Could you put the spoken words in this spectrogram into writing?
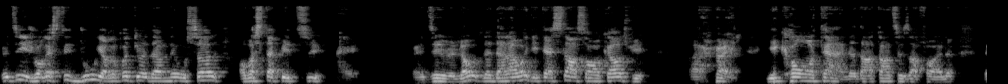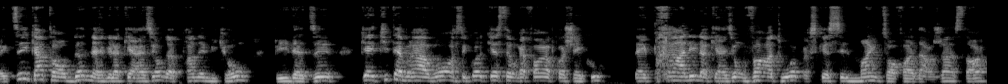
Je veux dire, je vais rester debout, il n'y aura pas de d'amener au sol, on va se taper dessus. Je veux dire, l'autre, dans la il est assis dans son cadre, puis il est content d'entendre ces affaires-là. tu sais, quand on donne l'occasion de prendre le micro puis de dire qui t'aimerais avoir, c'est quoi, qu'est-ce que tu aimerais faire le prochain coup, ben, prends-les l'occasion, vends-toi parce que c'est de même que tu vas faire de l'argent à cette heure.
